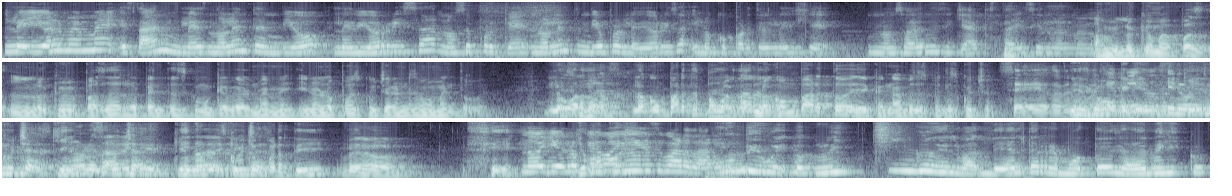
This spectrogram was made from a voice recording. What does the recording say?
leyó el meme, estaba en inglés, no le entendió, le dio risa, no sé por qué, no le entendió, pero le dio risa y lo compartió y le dije, no sabes ni siquiera qué está diciendo el meme. A mí lo que me pasa, lo que me pasa de repente es como que veo el meme y no lo puedo escuchar en ese momento, güey. Lo, como- guardas, lo compartes para Lo, guardarlo. lo comparto y de que no, pues después lo escucho. Sí, yo también. Es como que. ¿quién- Y no lo quién- escuchas, quién no lo escuchas, que- quién no lo que escuchas. compartí, pero Sí. No, yo lo que me hago ahí es guardarlos. ¿Dónde, güey? Me acuerdo un chingo del, del terremoto de Ciudad de México.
